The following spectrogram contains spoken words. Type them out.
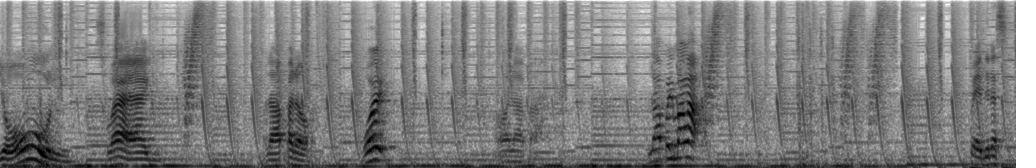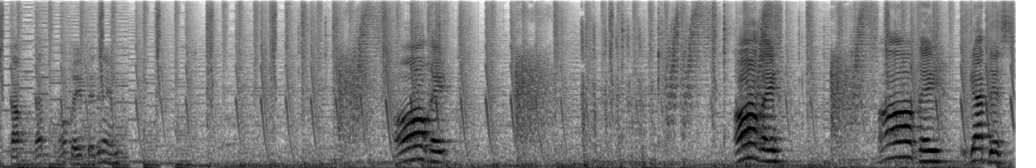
Yun! Swag. Wala pa, no? Oy! Oh, wala pa. Wala pa yung mga! Pwede na. Okay, pwede na yun. Okay. Okay. Okay. We got this.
